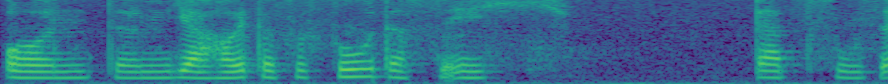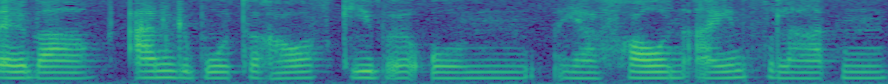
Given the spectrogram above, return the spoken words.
Und ähm, ja, heute ist es so, dass ich dazu selber Angebote rausgebe, um ja Frauen einzuladen,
